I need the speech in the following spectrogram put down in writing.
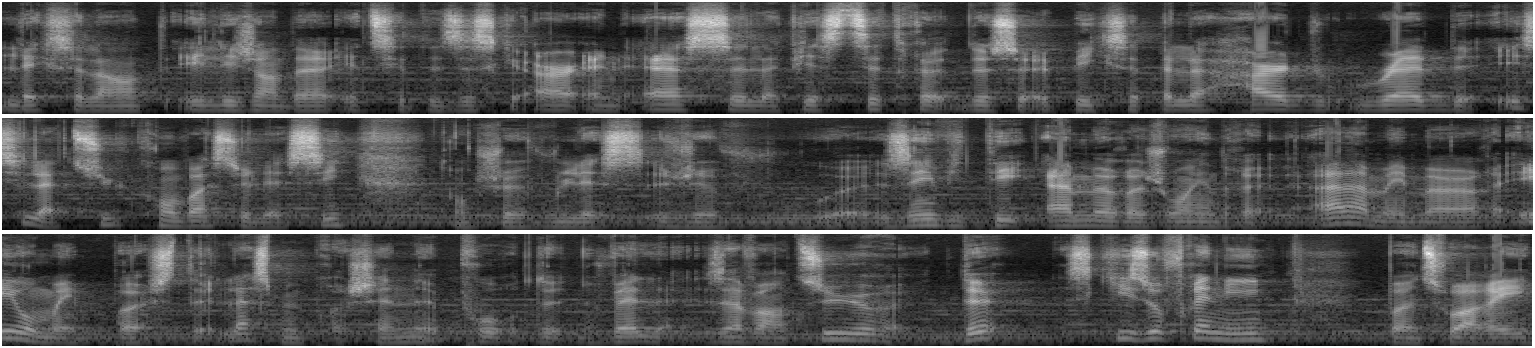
l'excellente et légendaire étiquette de disque RNS, la pièce titre de ce EP qui s'appelle Hard Red, et c'est là-dessus qu'on va se laisser. Donc je vous laisse, je vous euh, invite à me rejoindre à la même heure et au même poste la semaine prochaine pour de nouvelles aventures de schizophrénie. Bonne soirée.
